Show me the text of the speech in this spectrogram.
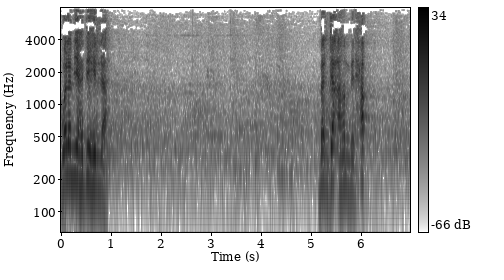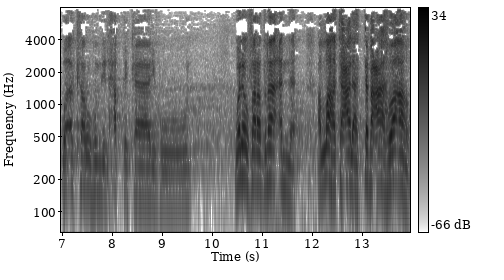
ولم يهديه الله. بل جاءهم بالحق وأكثرهم للحق كارهون. ولو فرضنا أن الله تعالى اتبع أهواءهم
